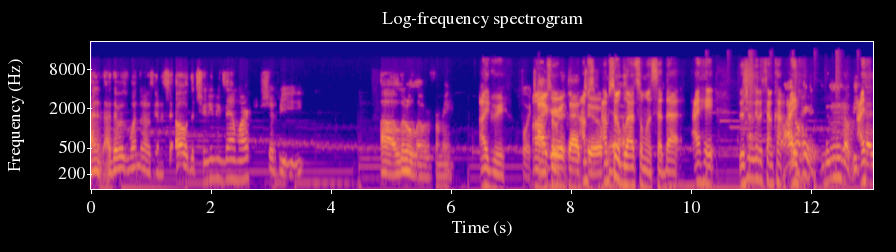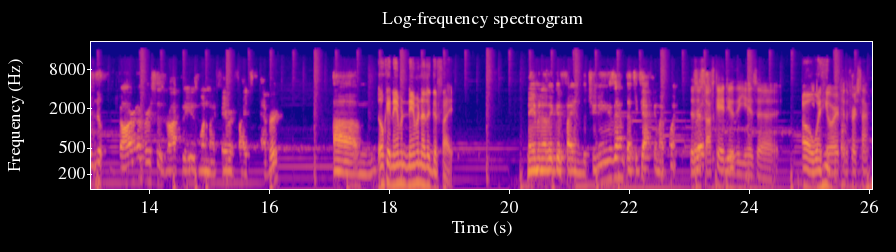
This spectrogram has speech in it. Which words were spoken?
I, I, there was one that I was gonna say. Oh, the Chunin exam arc should be uh, a little lower for me. I agree. Fortune. Oh, I agree so- with that I'm, too. I'm so glad someone said that. I hate. This is gonna sound kind. I I, don't hate it. No, no, no, no. I- Because no. Gaara versus Rock Lee is one of my favorite fights ever. Um, okay, name name another good fight. Name another good fight in the Chunin exam. That's exactly my point. Does The it rest- Sasuke do the his uh Oh, when he Yori for the first time?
